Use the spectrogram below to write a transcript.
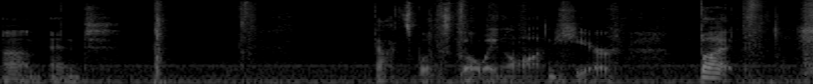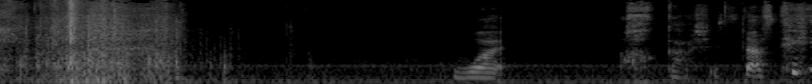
Um, and that's what's going on here. But what gosh, it's dusty.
